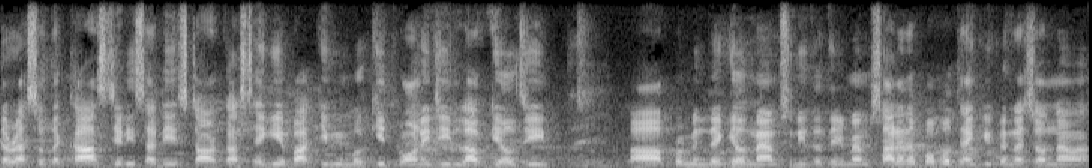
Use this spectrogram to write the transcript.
the rest of the cast ਜਿਹੜੀ ਸਾਡੀ ਸਟਾਰ ਕਾਸਟ ਹੈਗੀ ਹੈ, ਬਾਕੀ ਵੀ ਮਲਕੀਤ ਰੌਣੀ ਜੀ, ਲਵ ਗਿੱਲ ਜੀ uh, ਪਰਮਿੰਦਰ ਗਿੱਲ ਮੈਮ, ਸੁਨੀਤਾ ਤੇਰੀ ਮੈਮ, ਸਾਰਿਆਂ ਦਾ ਬਹੁਤ ਬਹੁਤ ਥੈਂਕ ਯੂ ਕਰਨਾ ਚਾਹੁੰਦਾ ਹਾਂ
